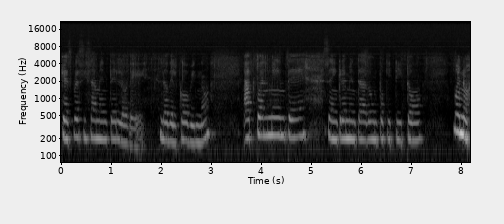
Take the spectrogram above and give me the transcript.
Que es precisamente lo de lo del COVID, ¿no? Actualmente se ha incrementado un poquitito, bueno,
